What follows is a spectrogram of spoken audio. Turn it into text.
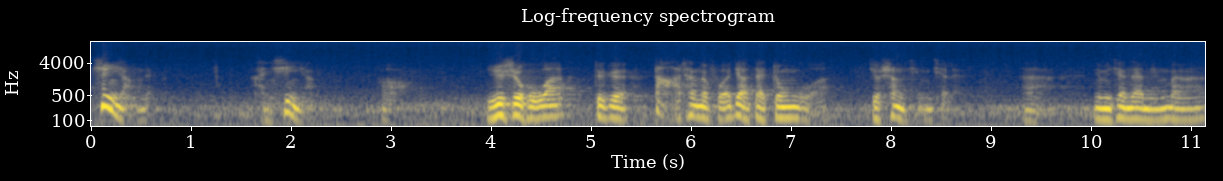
信仰的，很信仰啊。于是乎啊，这个大乘的佛教在中国就盛行起来啊。你们现在明白吗？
